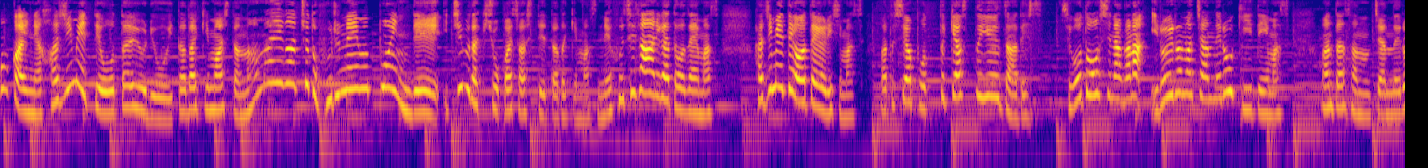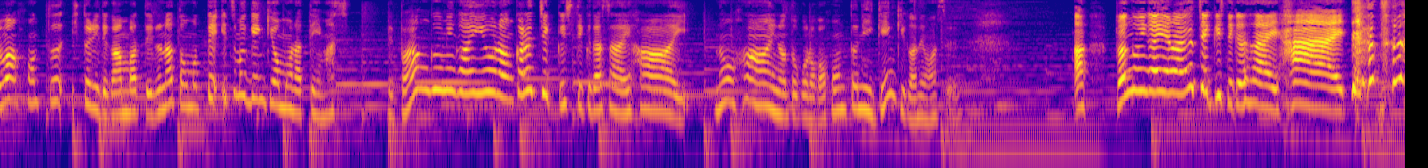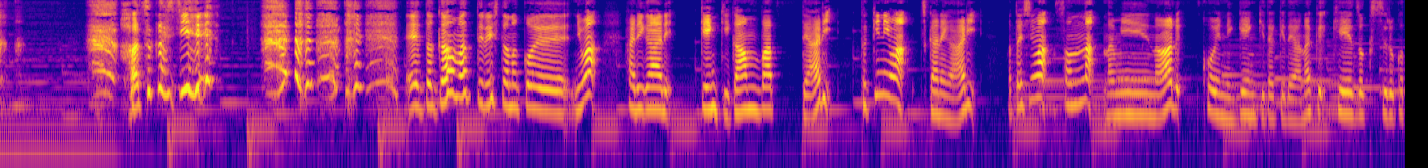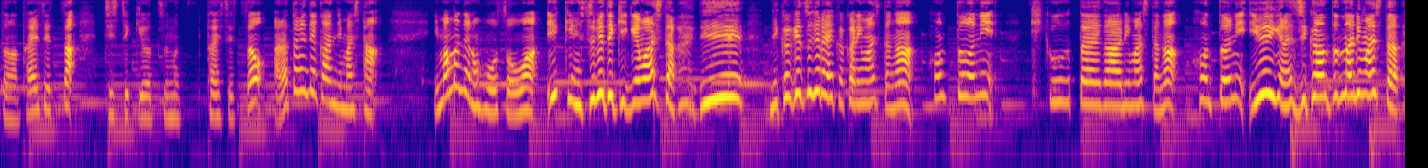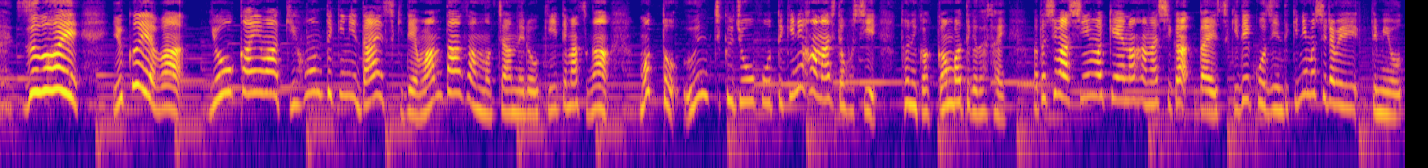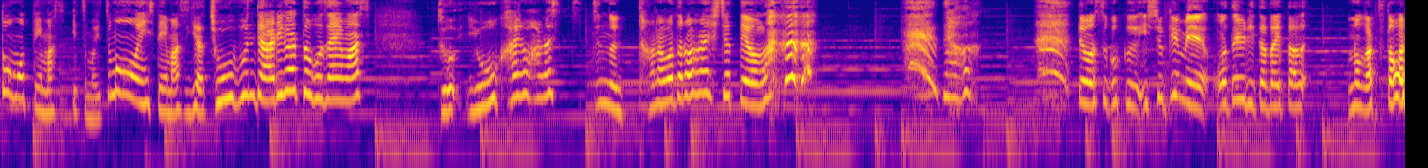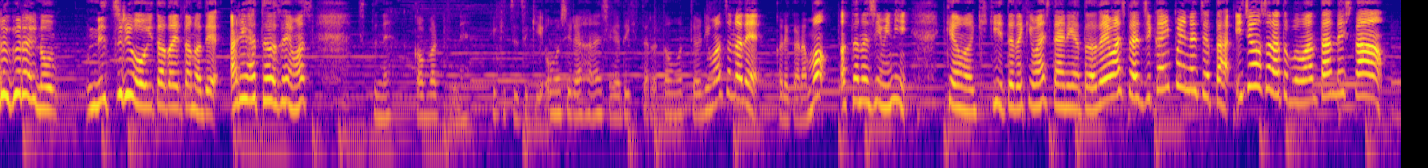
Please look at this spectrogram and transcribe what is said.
今回ね、初めてお便りをいただきました。名前がちょっとフルネームっぽいんで、一部だけ紹介させていただきますね。ふせさんありがとうございます。初めてお便りします。私はポッドキャストユーザーです。仕事をしながらいろいろなチャンネルを聞いています。ワンタンさんのチャンネルは本当一人で頑張っているなと思って、いつも元気をもらっています。で番組概要欄からチェックしてください。はーい。のはーいのところが本当に元気が出ます。あ、番組概要欄をチェックしてください。はーい。ってやつ。恥ずかしい。えっと、頑張ってる人の声には、張りがあり、元気頑張ってあり、時には疲れがあり、私はそんな波のある声に元気だけではなく、継続することの大切さ、実績を積む大切さを改めて感じました。今までの放送は一気に全て聞けました。ええー、2ヶ月ぐらいかかりましたが、本当に聞く応えがありましたが、本当に有意義な時間となりました。すごいよく言えば、妖怪は基本的に大好きでワンタンさんのチャンネルを聞いてますが、もっとうんちく情報的に話してほしい。とにかく頑張ってください。私は神話系の話が大好きで個人的にも調べてみようと思っています。いつもいつも応援しています。いや、長文でありがとうございます。妖怪の話ってんのに、七夕の話しちゃったよ。でも、でもすごく一生懸命お便りいただいたのが伝わるぐらいの熱量をいただいたので、ありがとうございます。ょっとね、頑張ってね、引き続き面白い話ができたらと思っておりますので、これからもお楽しみに。今日もお聴きいただきましてありがとうございました。時間いっぱいになっちゃった。以上、空飛ぶワンタンでした。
